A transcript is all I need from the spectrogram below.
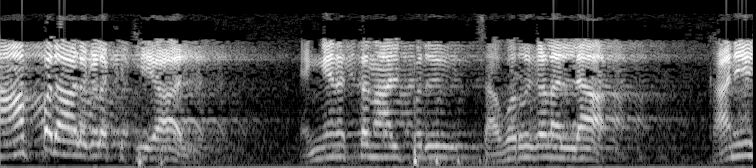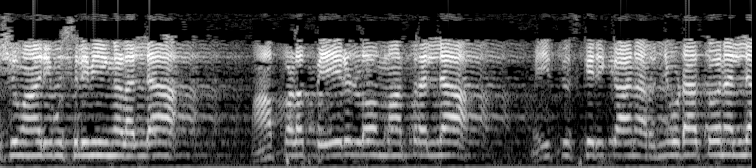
നാൽപ്പത് ആളുകളെ കിട്ടിയാൽ എങ്ങനത്തെ നാൽപ്പത് ചവറുകളല്ല കാനേഷുമാരി മുസ്ലിമീങ്ങളല്ല മാപ്പള പേരുള്ളവൻ മാത്രല്ല മെയ്ത്ത് നിസ്കരിക്കാൻ അറിഞ്ഞുകൂടാത്തവനല്ല.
